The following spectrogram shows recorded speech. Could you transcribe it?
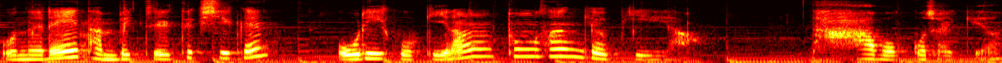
오늘의 단백질 특식은 오리고기랑 통삼겹이에요. 다 먹고 잘게요.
